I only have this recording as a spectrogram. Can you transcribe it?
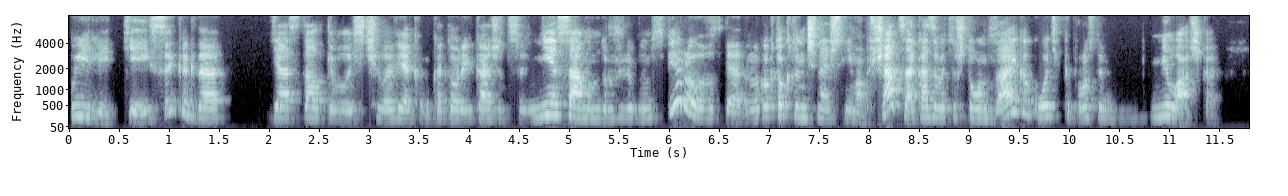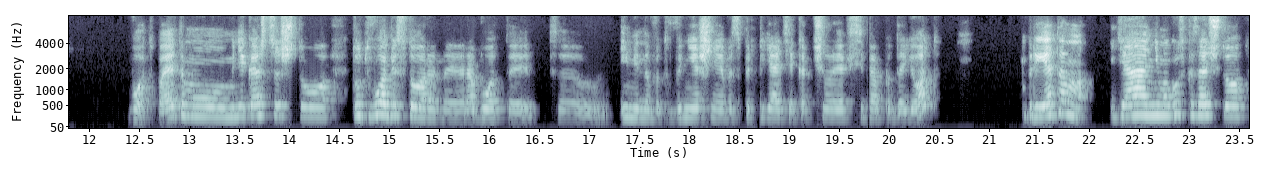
были кейсы, когда я сталкивалась с человеком, который кажется не самым дружелюбным с первого взгляда, но как только ты начинаешь с ним общаться, оказывается, что он зайка, котик и просто милашка. Вот, поэтому мне кажется, что тут в обе стороны работает э, именно вот внешнее восприятие, как человек себя подает. При этом я не могу сказать, что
